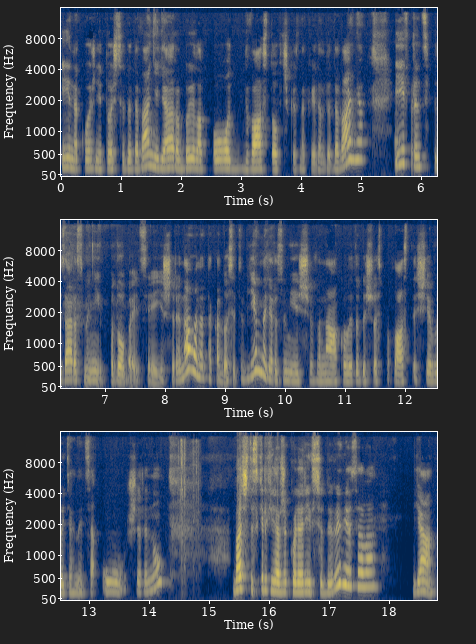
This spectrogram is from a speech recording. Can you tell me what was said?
і на кожній точці додавання я робила по два стовпчики з накидом додавання. І, в принципі, зараз мені подобається її ширина, вона така досить об'ємна. Я розумію, що вона, коли туди щось покласти, ще витягнеться у ширину. Бачите, скільки я вже кольорів сюди вив'язала. Я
